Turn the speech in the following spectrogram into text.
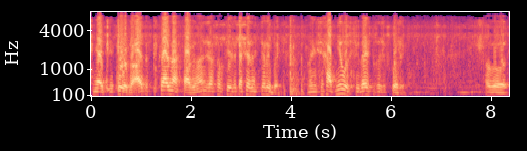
снять кожу, а это специально оставлено, для чтобы следить кошерности рыбы. на несихат милус всегда есть кусочек с кожей. Вот.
